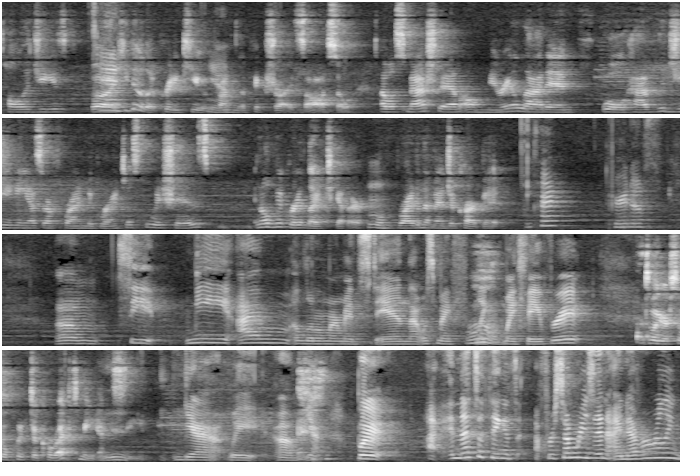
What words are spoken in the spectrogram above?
apologies, but Yeah. he did look pretty cute Yeah. from the picture I saw. So I will smash them. I'll marry Aladdin. We'll have the genie as our friend to grant us the wishes, and it'll be a great life together. Mm. We'll ride on that magic carpet. Okay, fair enough. Um, see, me, I'm a Little Mermaid stan. That was my f like Mm. my favorite. That's why you're so quick to correct me, MC. Yeah, wait, um, yeah, but I, and that's the thing. It's for some reason I never really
